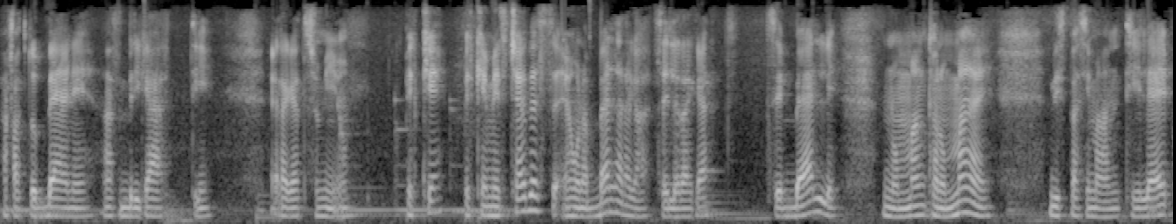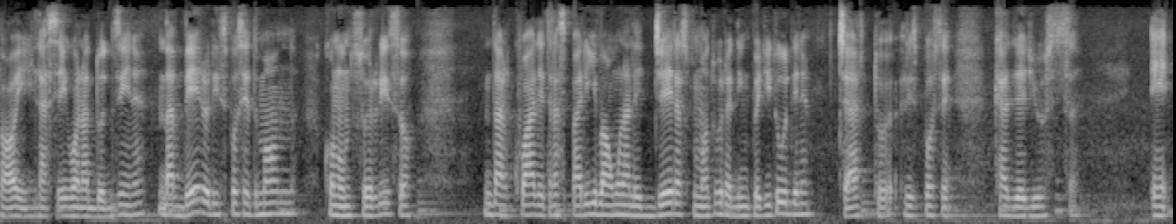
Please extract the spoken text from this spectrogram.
Ha fatto bene a sbrigarti, ragazzo mio. Perché? Perché Mercedes è una bella ragazza e le ragazze belle non mancano mai di spasimanti. Lei poi la seguono a dozzine? Davvero? rispose Edmond con un sorriso dal quale traspariva una leggera sfumatura di inquietudine. Certo, rispose Caderius, e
